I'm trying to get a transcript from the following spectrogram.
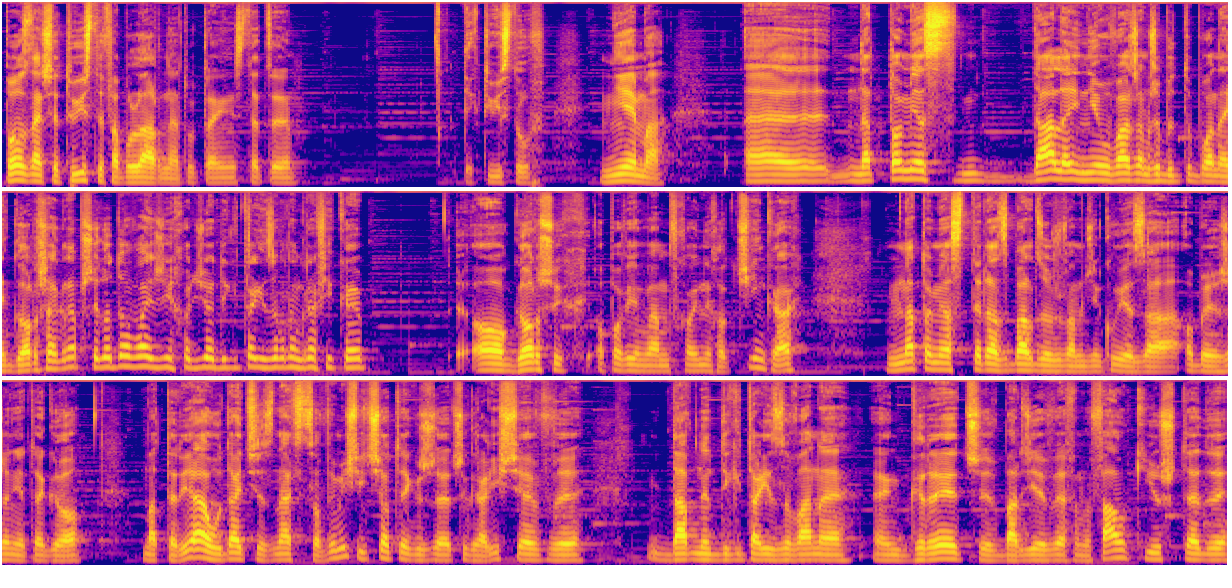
poznać te twisty fabularne. Tutaj niestety tych twistów nie ma. E, natomiast dalej nie uważam, żeby to była najgorsza gra przygodowa, jeżeli chodzi o digitalizowaną grafikę. O gorszych opowiem Wam w kolejnych odcinkach. Natomiast teraz bardzo już Wam dziękuję za obejrzenie tego materiału. Dajcie znać, co wymyślicie o tej grze, czy graliście w dawne digitalizowane gry, czy bardziej w FMV-ki już wtedy.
